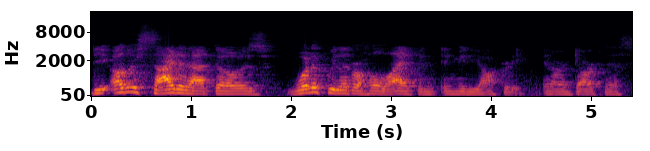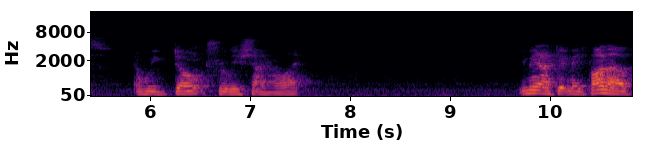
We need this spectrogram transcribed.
The other side of that though is what if we live our whole life in, in mediocrity, in our darkness, and we don't truly shine our light? You may not get made fun of,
